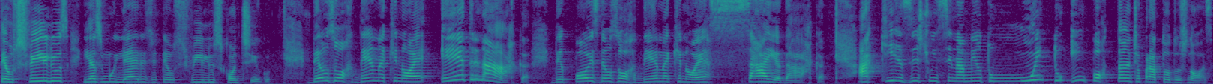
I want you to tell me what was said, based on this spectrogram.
teus filhos e as mulheres de teus filhos contigo. Deus ordena que Noé entre na arca. Depois Deus ordena que Noé saia da arca. Aqui existe um ensinamento muito importante para todos nós.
